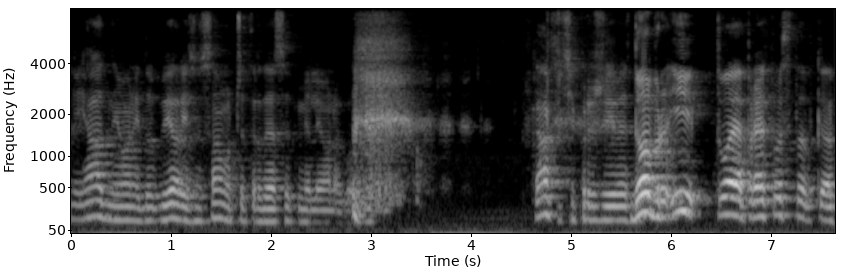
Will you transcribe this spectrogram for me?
Jadni oni, dobijali su samo 40 miliona godina. Kako će preživeti? Dobro, i tvoja pretpostavka,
